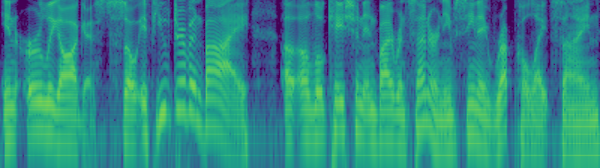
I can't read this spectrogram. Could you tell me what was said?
in early August. So if you've driven by a, a location in Byron Center and you've seen a Repcolite sign,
